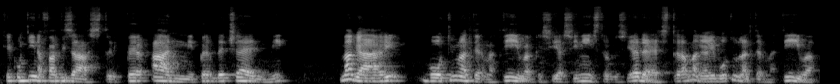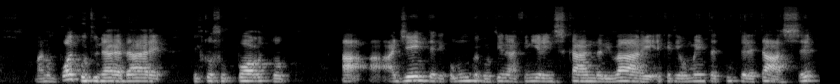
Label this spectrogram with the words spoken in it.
che continua a fare disastri per anni, per decenni, magari voti un'alternativa, che sia a sinistra o che sia a destra, magari voti un'alternativa, ma non puoi continuare a dare il tuo supporto a, a, gente che comunque continua a finire in scandali vari e che ti aumenta tutte le tasse,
